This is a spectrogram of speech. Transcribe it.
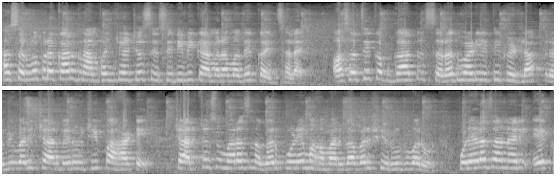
हा सर्व प्रकार ग्रामपंचायतच्या सीसीटीव्ही कॅमेरामध्ये कैद झालाय. असाच एक अपघात सरदवाडी येथे घडला. रविवारी चार मे रोजी पहाटे चारच्या सुमारास नगर पुणे महामार्गावर शिरूरवरून पुण्याला जाणारी एक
